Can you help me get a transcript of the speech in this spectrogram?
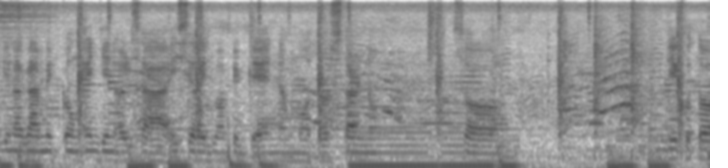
ginagamit kong engine oil sa Easy Ride 150N ng Motorstar, no? So, hindi ko to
